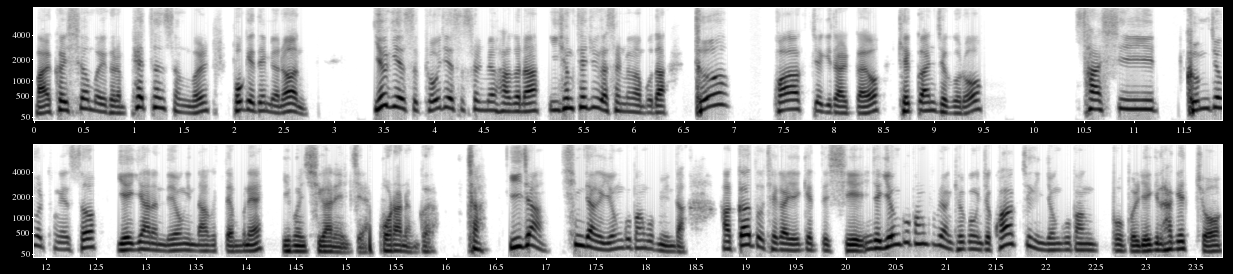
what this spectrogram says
마이클 시험의 그런 패턴성을 보게 되면은 여기에서 교재에서 설명하거나 이 형태주의가 설명한 보다 더 과학적이랄까요? 객관적으로 사실 검증을 통해서 얘기하는 내용이 나오기 때문에 이번 시간에 이제 보라는 거예요. 자, 2장 심리학의 연구 방법입니다. 아까도 제가 얘기했듯이 이제 연구 방법이란 결국 이제 과학적인 연구 방법을 얘기를 하겠죠.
